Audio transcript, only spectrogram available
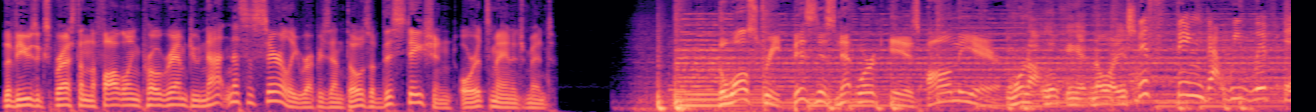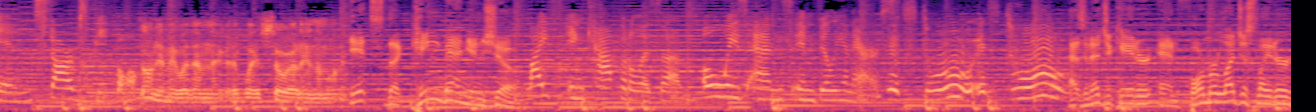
The views expressed on the following program do not necessarily represent those of this station or its management. The Wall Street Business Network is on the air. We're not looking at noise. This thing that we live in starves people. Don't hit me with them negative waves so early in the morning. It's the King Banaian Show. Life in capitalism always ends in billionaires. It's true. It's true. As an educator and former legislator,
